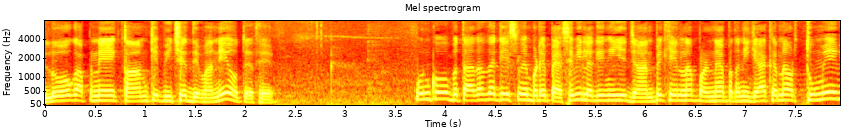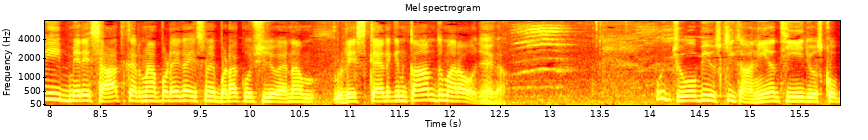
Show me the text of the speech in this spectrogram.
लोग अपने काम के पीछे दीवाने होते थे, उनको बताता था कि इसमें बड़े पैसे भी लगेंगे, ये जान पे खेलना पड़ना है, पता नहीं क्या करना और तुम्हें भी मेरे साथ करना पड़ेगा, इसमें बड़ा कुछ जो है ना रिस्क है, लेकिन काम तुम्हारा हो जाएगा। वो जो भी उसकी कहानियाँ थी, जो उसको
